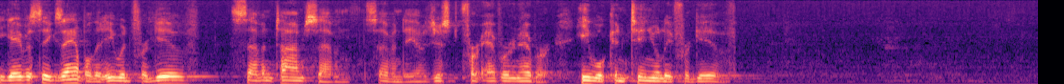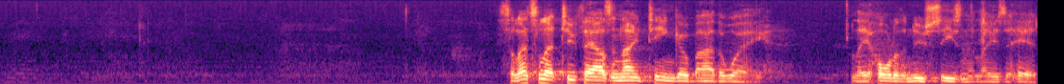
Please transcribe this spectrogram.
He gave us the example that He would forgive seven times seven, 70. It was just forever and ever. He will continually forgive. So let's let 2019 go by the way. Lay hold of the new season that lays ahead.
